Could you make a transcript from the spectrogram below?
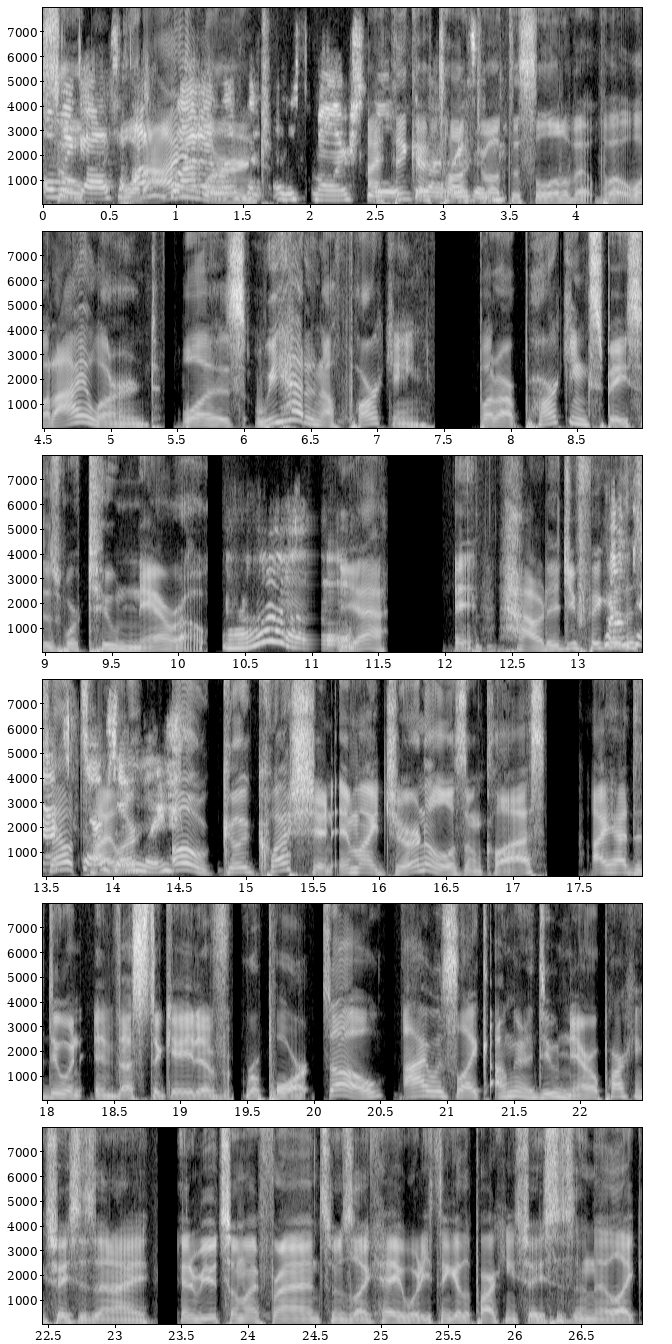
oh so my gosh, what I I learned a smaller school. I think I've talked reason. about this a little bit, but what I learned was we had enough parking, but our parking spaces were too narrow. Oh, Yeah. Eh, How did you figure this out, Tyler? only. Oh, good question. In my journalism class, I had to do an investigative report. So I was like, I'm going to do narrow parking spaces. And I interviewed some of my friends and was like, hey, what do you think of the parking spaces? And they're like,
